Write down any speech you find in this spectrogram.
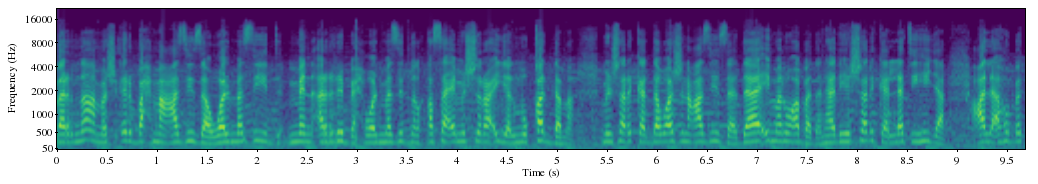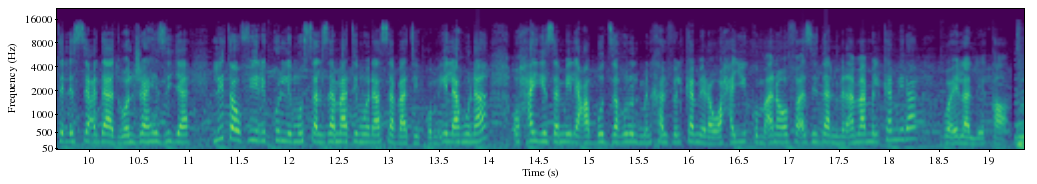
برنامج إربح مع عزيزة والمزيد من الربح والمزيد من القسائم الشرائية المقدمة من شركة دواجن عزيزة دائما وأبدا. هذه الشركة التي هي على أهبة الاستعداد والجاهزية لتوفير كل مستلزمات مناسباتكم. إلى هنا أحيي زميلي عبود زغلول من خلف الكاميرا وأحييكم أنا وفاء زيدان من أمام الكاميرا وإلى اللقاء.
